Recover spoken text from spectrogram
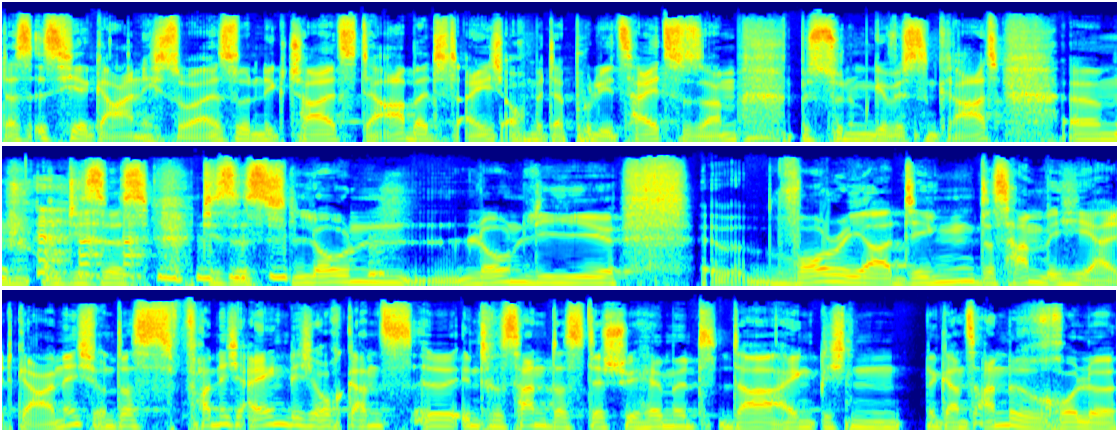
Das ist hier gar nicht so. Also Nick Charles, der arbeitet eigentlich auch mit der Polizei zusammen bis zu einem gewissen Grad. Ähm, und dieses, dieses lone, Lonely äh, Warrior-Ding, das haben wir hier halt gar nicht. Und das fand ich eigentlich auch ganz äh, interessant, dass Dashiell Hammett da eigentlich ein, eine ganz andere Rolle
